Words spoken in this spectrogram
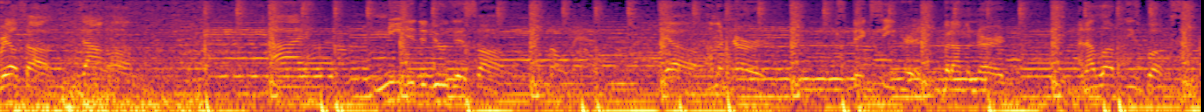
Real talk. Time off. I needed to do this song. Yo, I'm a nerd. It's a big secret, but I'm a nerd. And I love these books.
